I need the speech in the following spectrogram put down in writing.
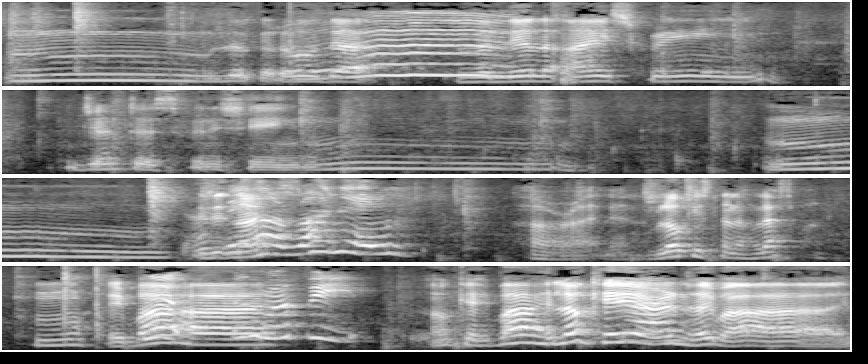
Mmm. Look at all that vanilla ice cream. Genta's finishing. Mmm. Mmm. Is it They are nice? running. All right then. Blow kiss na lang. Last one. Say bye. Okay, bye. Look here and say bye.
